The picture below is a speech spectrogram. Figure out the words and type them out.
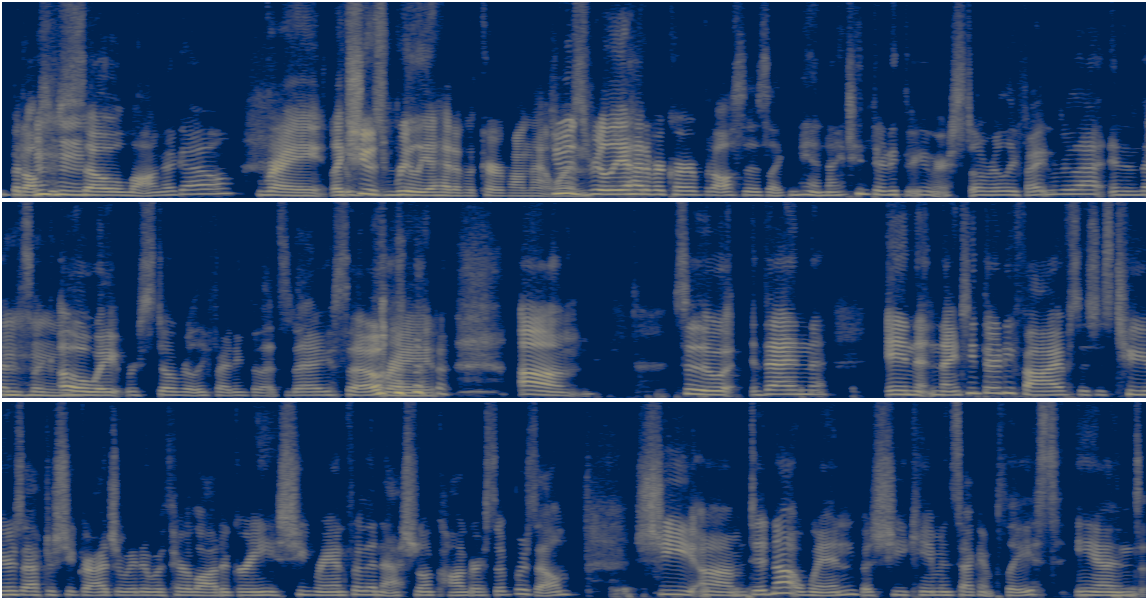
but also mm-hmm. so long ago. Right. Like she was really ahead of the curve on that she one. was really ahead of her curve, but also it's like, man, 1933, we're still really fighting for that. And then mm-hmm. it's like, mm-hmm. oh, wait, we're still really fighting for that today. So, right. um, so then in 1935, so this is two years after she graduated with her law degree, she ran for the National Congress of Brazil. She um, did not win, but she came in second place. And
